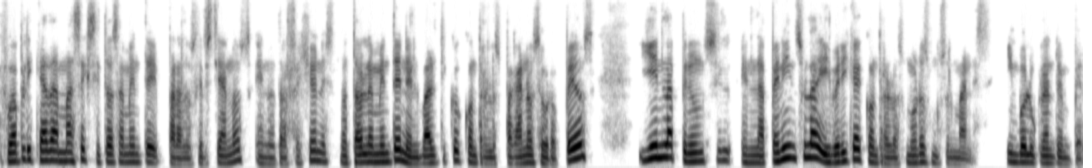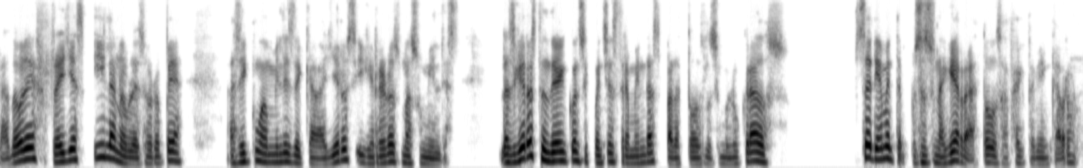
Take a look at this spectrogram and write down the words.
fue aplicada más exitosamente para los cristianos en otras regiones, notablemente en el Báltico contra los paganos europeos y en la, península, en la península ibérica contra los moros musulmanes, involucrando emperadores, reyes y la nobleza europea, así como a miles de caballeros y guerreros más humildes. Las guerras tendrían consecuencias tremendas para todos los involucrados. Seriamente, pues es una guerra, a todos afecta bien cabrón.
